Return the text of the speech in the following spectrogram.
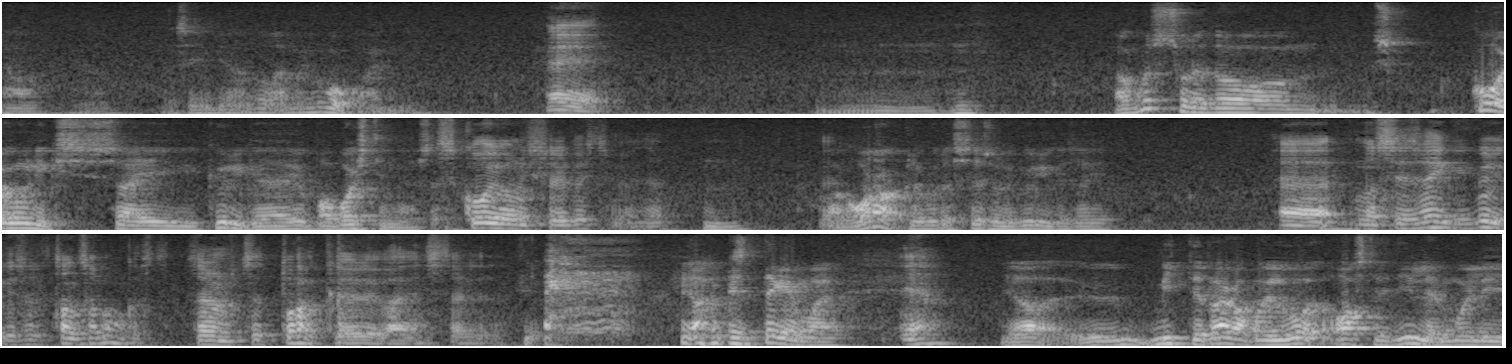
ja, ja see ei pidanud olema ju kogu aeg nii ei, mm. -hmm. aga kust sulle too Unix sai külge juba Postimehest sest Kojunis oli Postimees jah. mm? -hmm. aga Oracle, kuidas see sulle külge sai? no see saigi külge sealt Hansapangast, selles mõttes, et Oracle oli vaja installida. ja hakkasid tegema ja jah, ja mitte väga palju aastaid hiljem oli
